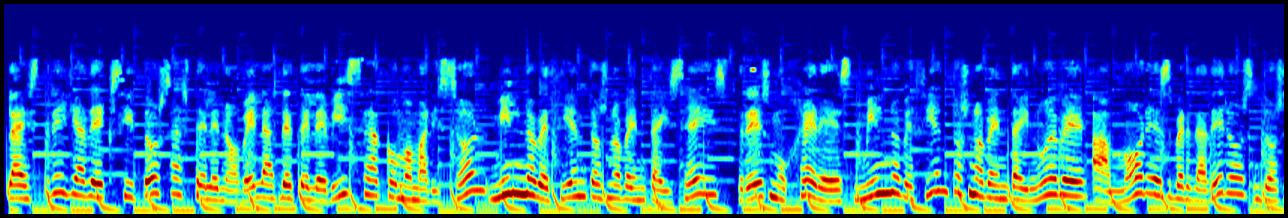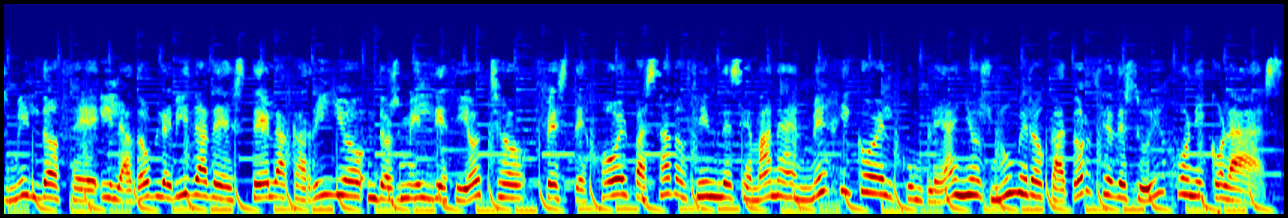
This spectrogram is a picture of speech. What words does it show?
La estrella de exitosas telenovelas de Televisa como Marisol, 1996, Tres Mujeres, 1999, Amores Verdaderos, 2012, y La doble vida de Estela Carrillo, 2018, festejó el pasado fin de semana en México el cumpleaños número 14 de su hijo Nicolás.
